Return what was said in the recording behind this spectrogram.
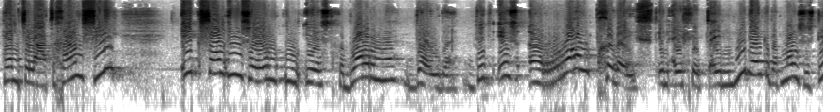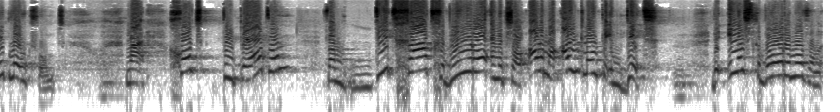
hem te laten gaan. Zie, ik zal uw zoon, uw eerstgeborene, doden. Dit is een ramp geweest in Egypte. Je moet niet denken dat Mozes dit leuk vond. Maar God prepareert hem van dit gaat gebeuren en het zal allemaal uitlopen in dit. De eerstgeborene van,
